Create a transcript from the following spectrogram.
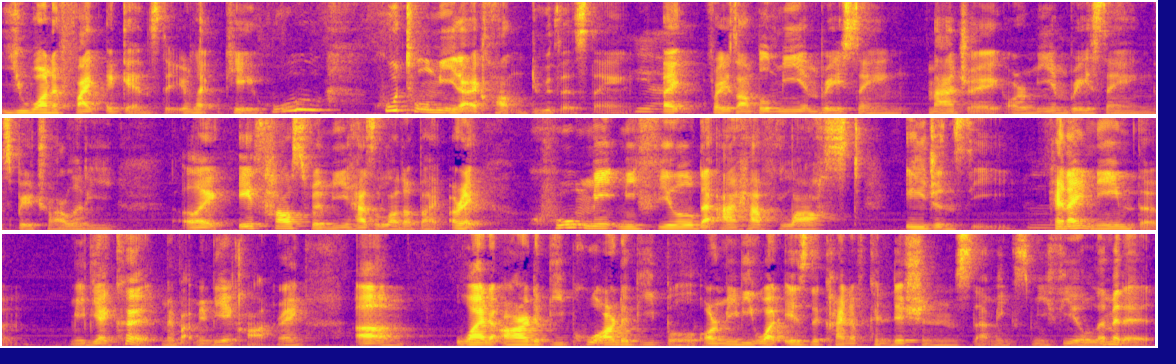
you want to fight against it. You're like okay who who told me that i can't do this thing? Yeah. like for example me embracing magic or me embracing spirituality like eighth house for me has a lot of like all right who made me feel that i have lost agency? Can i name them? Maybe i could maybe, maybe i can't right? Um what are the people who are the people? Or maybe what is the kind of conditions that makes me feel limited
